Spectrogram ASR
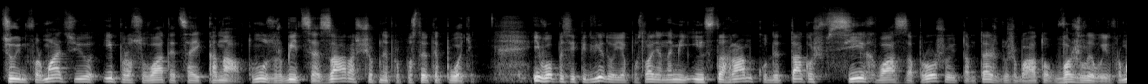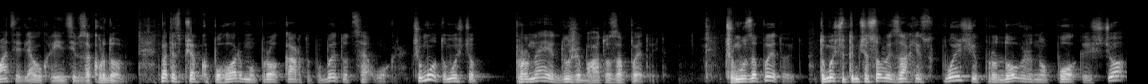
цю інформацію і просувати цей канал. Тому зробіть це зараз, щоб не пропустити потім. І в описі під відео є посилання на мій інстаграм, куди також всіх вас запрошують. Там теж дуже багато важливої інформації для українців за кордоном. Давайте спочатку поговоримо про карту побиту. Це окре. Чому? Тому що про неї дуже багато запитують. Чому запитують? Тому що тимчасовий захист в Польщі продовжено поки що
